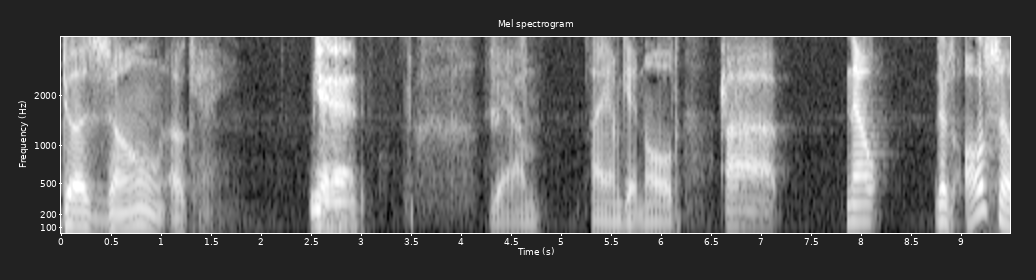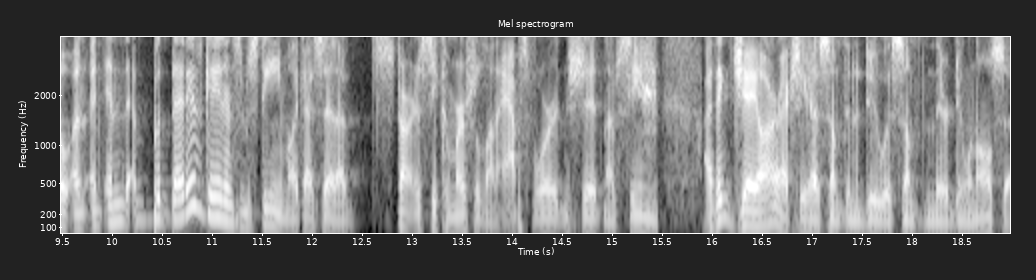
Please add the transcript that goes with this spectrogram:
the zone. Okay. Yeah, Yeah, I'm, I am getting old. Uh, now, there's also an and, and but that is gaining some steam. Like I said, I'm starting to see commercials on apps for it and shit. And I've seen, I think Jr. actually has something to do with something they're doing also.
